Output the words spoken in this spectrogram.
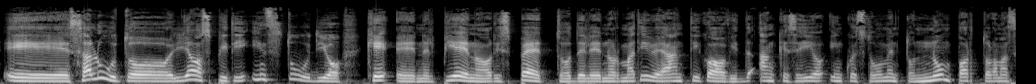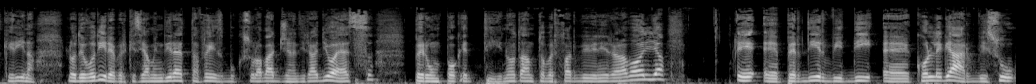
e saluto gli ospiti in studio che eh, nel pieno rispetto delle normative anti-Covid, anche se io in questo momento non porto la mascherina, lo devo dire perché siamo in diretta Facebook sulla pagina di Radio S per un pochettino, tanto per farvi venire la voglia e eh, per dirvi di eh, collegarvi su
